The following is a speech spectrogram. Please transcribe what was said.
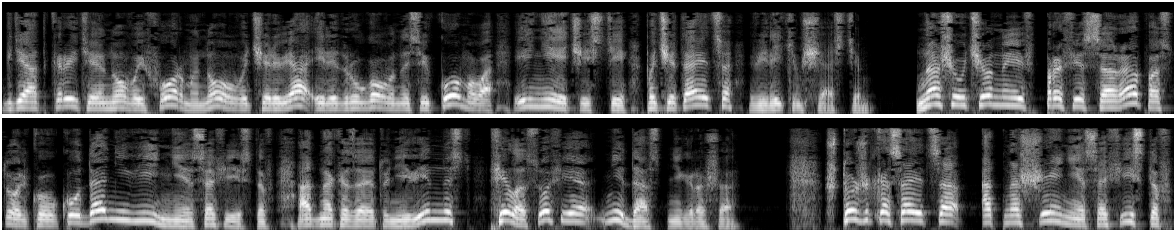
где открытие новой формы, нового червя или другого насекомого и нечисти почитается великим счастьем. Наши ученые-профессора постольку куда невиннее софистов, однако за эту невинность философия не даст ни гроша. Что же касается отношения софистов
